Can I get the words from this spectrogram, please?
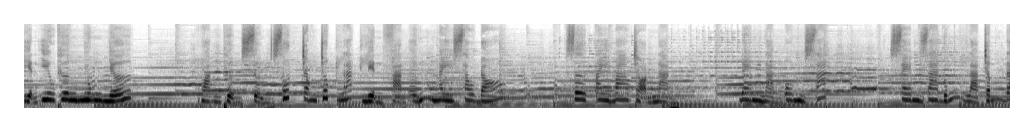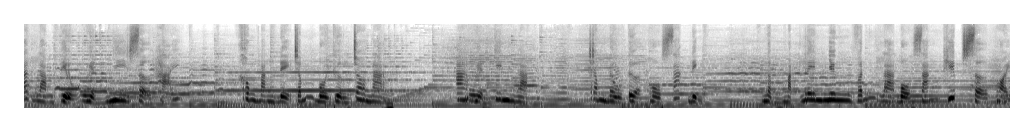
hiện yêu thương nhung nhớ. Hoàng thượng sửng sốt trong chốc lát liền phản ứng ngay sau đó. Sơ tay bao trọn nàng, Đem nàng ôm sát. Xem ra đúng là chấm đã làm tiểu huyển nhi sợ hãi. Không bằng để chấm bồi thường cho nàng. A huyền kinh ngạc. Trong đầu tựa hồ xác định Ngẩm mặt lên nhưng vẫn là bộ dáng khiếp sợ hỏi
